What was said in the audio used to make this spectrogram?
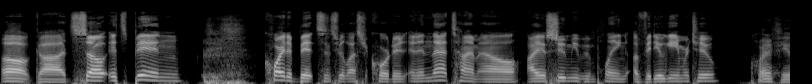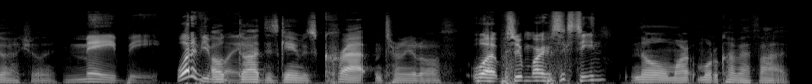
Oh god. So it's been quite a bit since we last recorded, and in that time, Al, I assume you've been playing a video game or two? Quite a few actually. Maybe. What have you been Oh playing? god, this game is crap. I'm turning it off. What? Super Mario 16? No, Mar- Mortal Kombat 5.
